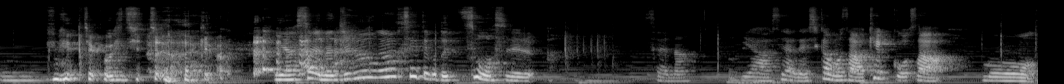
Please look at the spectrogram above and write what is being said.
うんめっちゃ声ちっちゃなったけど。いや、そうやな、自分が学生ってこといつも忘れる。そうやな。いやー、せやで。しかもさ、結構さ、も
